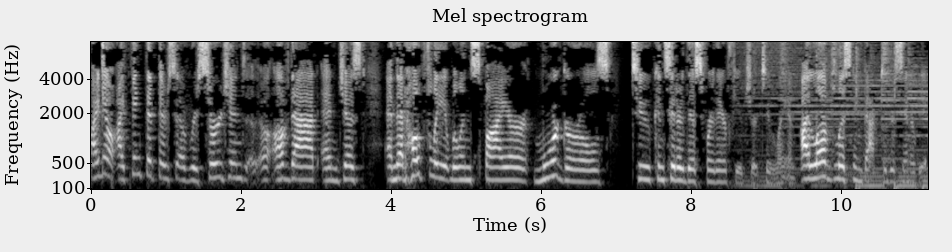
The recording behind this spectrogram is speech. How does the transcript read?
I know. I think that there's a resurgence uh, of that and just, and that hopefully it will inspire more girls to consider this for their future too, Lian. I loved listening back to this interview.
